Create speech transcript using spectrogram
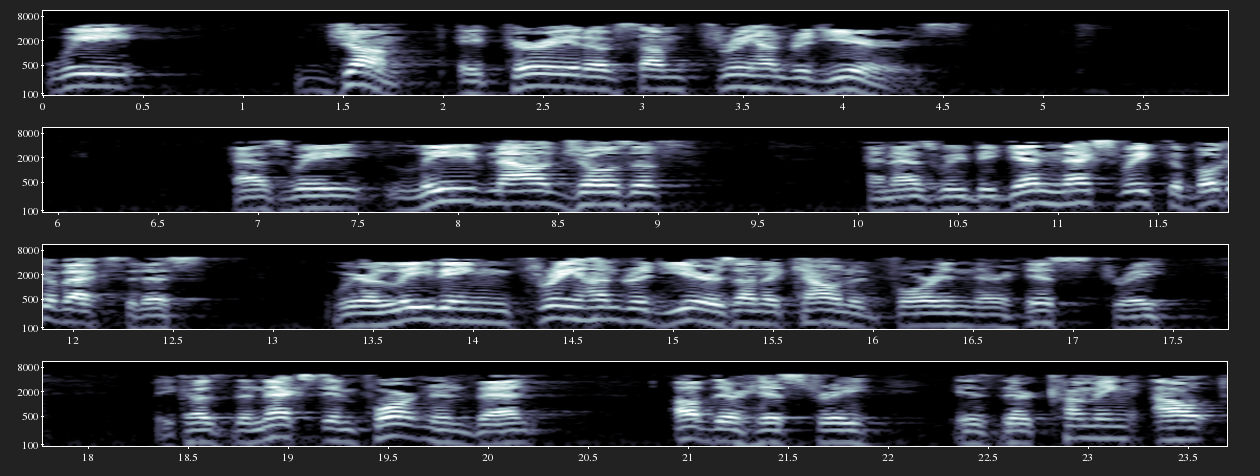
we jump a period of some 300 years as we leave now Joseph and as we begin next week the book of Exodus, we are leaving 300 years unaccounted for in their history because the next important event of their history is their coming out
